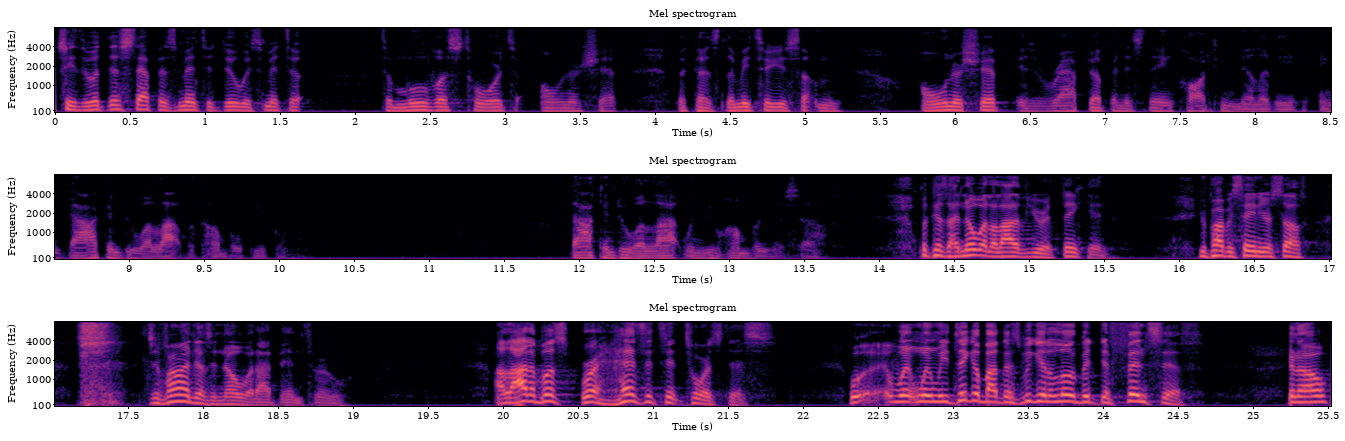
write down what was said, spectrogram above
See, what this step is meant to do is meant to to move us towards ownership. Because let me tell you something ownership is wrapped up in this thing called humility, and God can do a lot with humble people. God can do a lot when you humble yourself. Because I know what a lot of you are thinking. You're probably saying to yourself, JoVon doesn't know what I've been through. A lot of us, we're hesitant towards this. When, we think about this, we get a little bit defensive. You know,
